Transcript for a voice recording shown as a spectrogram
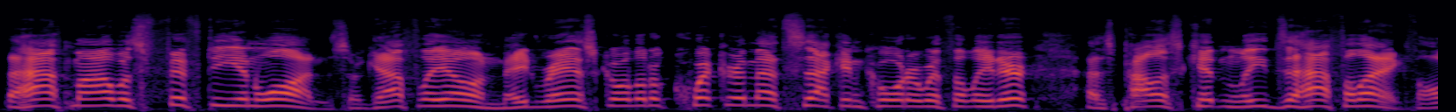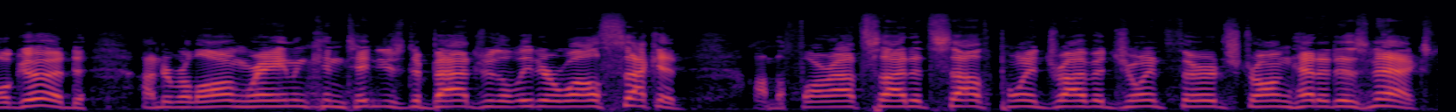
The half mile was 50 and 1, so Gaffalione made Reyes go a little quicker in that second quarter with the leader as Palace Kitten leads a half a length. All good under a long rain and continues to badger the leader while second. On the far outside at South Point, drive a joint third, strong headed is next.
